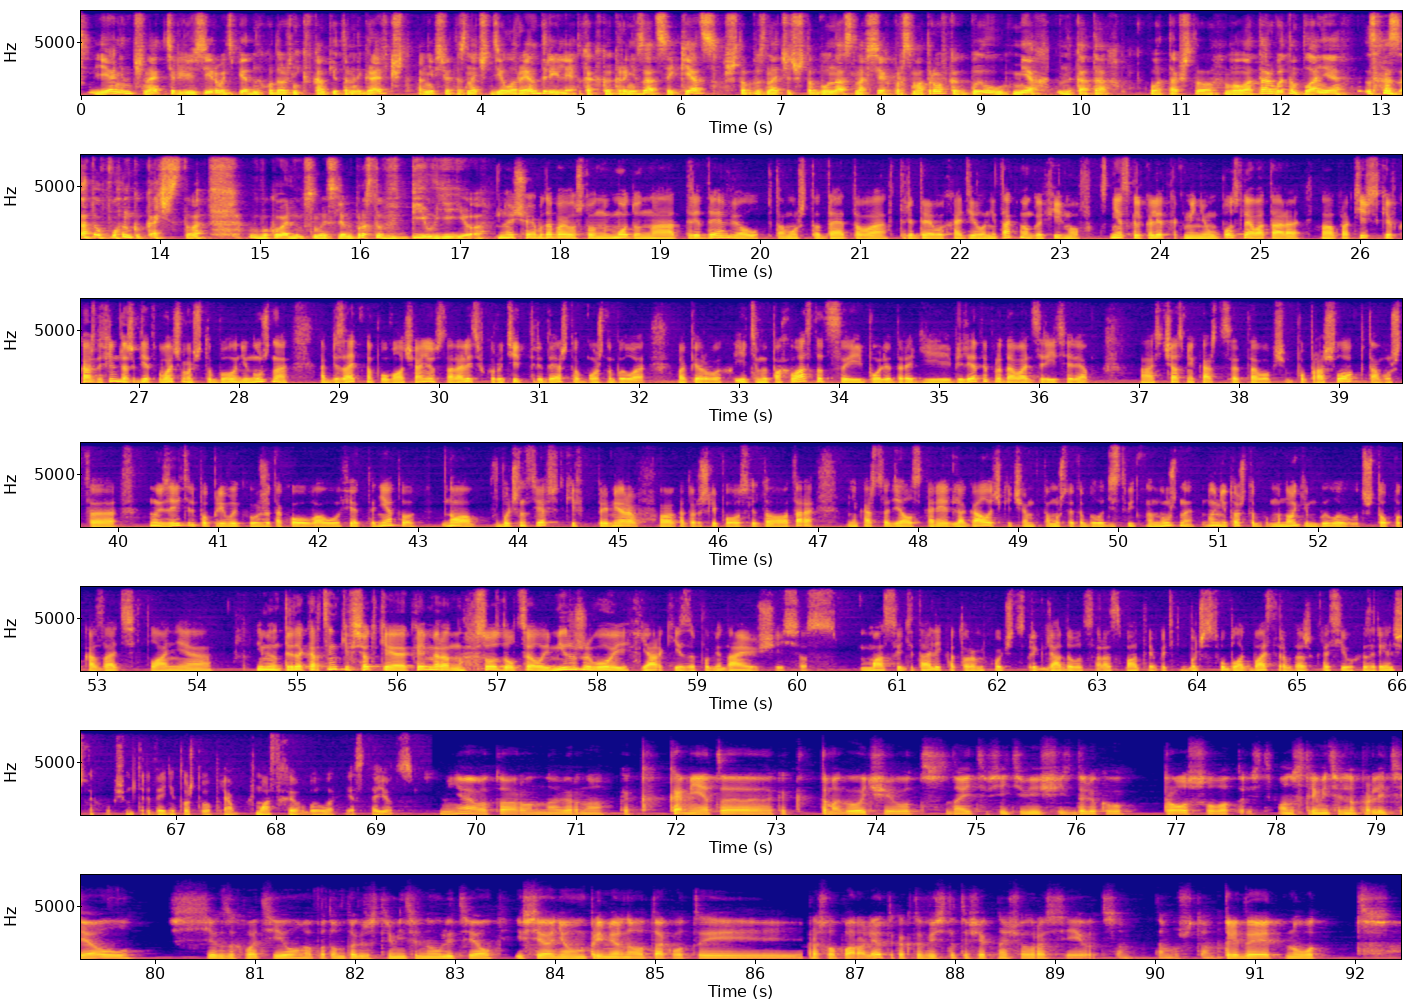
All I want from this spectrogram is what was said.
и они начинают терроризировать бедных художников компьютерной графики, чтобы они все это, значит, дело рендерили, как экранизация Cats, чтобы, значит, чтобы у нас на всех просмотровках был мех на котах. Вот, так что в «Аватар» в этом плане задал планку качества в буквальном смысле. Он просто вбил ее. Ну, еще я бы добавил, что он моду на 3D ввел, потому что до этого в 3D выходило не так много фильмов. Несколько лет, как минимум, после «Аватара» а, практически в каждый фильм, даже где-то по большому счету было не нужно, обязательно по умолчанию старались вкрутить 3D, чтобы можно было, во-первых, этим и похвастаться, и более дорогие билеты продавать зрителям, а сейчас, мне кажется, это, в общем, попрошло, потому что, ну, и зритель попривык, и уже такого вау-эффекта нету. Но в большинстве все-таки примеров, а, которые шли после этого аватара, мне кажется, делал скорее для галочки, чем потому что это было действительно нужно. Ну, не то, чтобы многим было вот что показать в плане именно 3D-картинки. Все-таки Кэмерон создал целый мир живой, яркий, запоминающийся, с массой деталей, которым хочется приглядываться, рассматривать. Большинство блокбастеров, даже красивых и зрелищных, в общем, 3D не то, чтобы прям must-have было и остается. Меня аватар, он, наверное, как комета, как тамагочи, вот, знаете, все эти вещи из далекого прошлого, то есть он стремительно пролетел, всех захватил, а потом также стремительно улетел. И все о нем примерно вот так вот и прошло пару лет, и как-то весь этот эффект начал рассеиваться. Потому что 3D, ну вот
